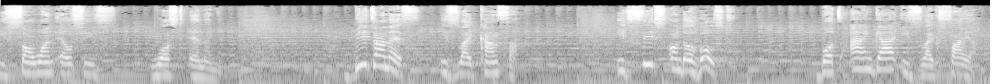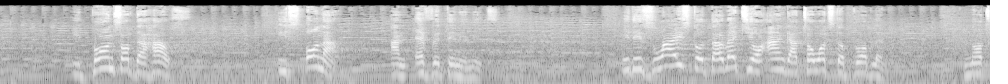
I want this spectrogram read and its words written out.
is someone else's worst enemy. Bitterness is like cancer. It feeds on the host, but anger is like fire. It burns up the house, its owner, and everything in it. It is wise to direct your anger towards the problem, not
